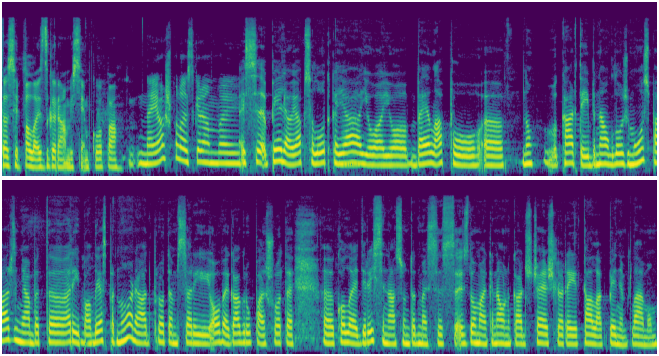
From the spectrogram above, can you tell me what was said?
tas ir palaists garām visiem kopā. Nejauši palaists garām vai? Es pieļauju absolūti absolūti, ka jā, jo, jo B lapu uh, nu, kārtība nav gluži mūsu pārziņā, bet uh, arī mhm. paldies par norādi. Protams, arī OVG grupā šo te uh, kolēģi risinās, un tad mēs, es, es domāju, ka nav nekādu šķēršļu arī tālāk pieņemt lēmumu.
